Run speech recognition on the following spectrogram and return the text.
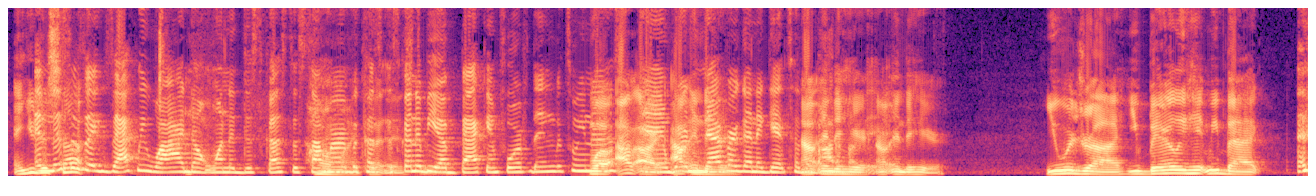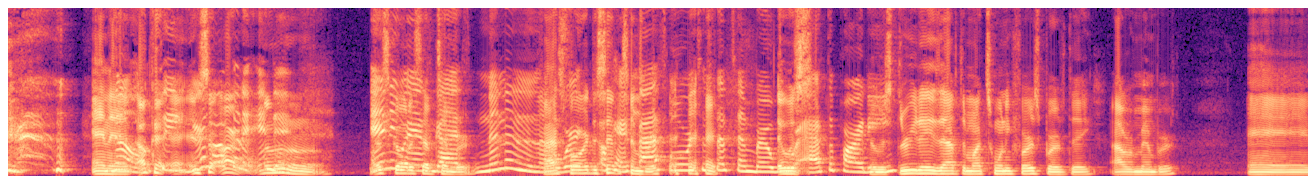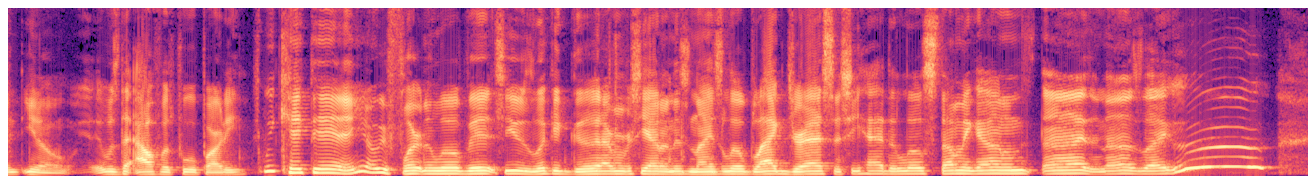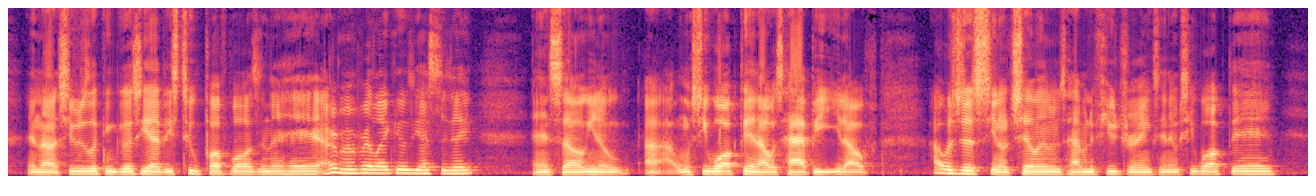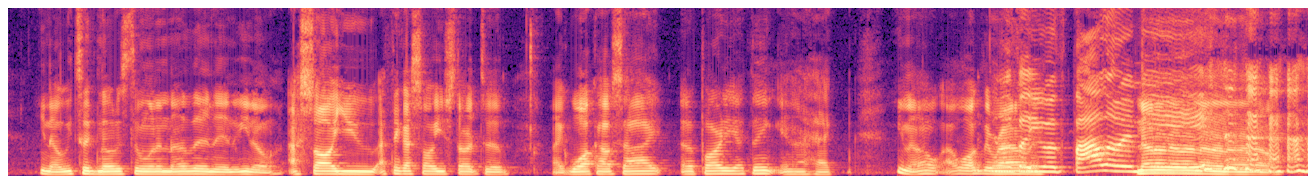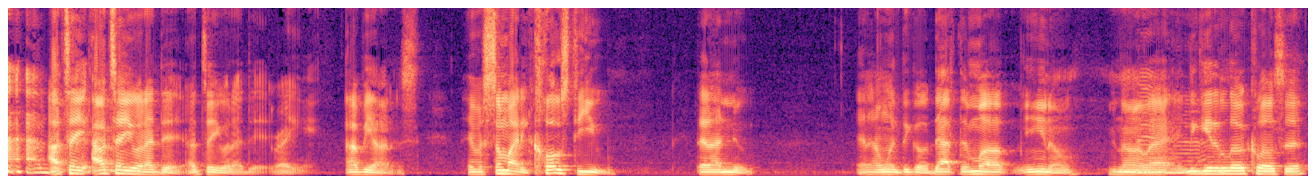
and you And just this stopped. is exactly why I don't want to discuss the summer Oh because goodness, it's going to be a back and forth thing between Well, us, I'll- right, and we're never going to get to the I'll end it bottom here. of it. I'll end it here. You were dry. You barely hit me back. And then No, okay, see, and you're so, not right, gonna end no, it. no, no. Let's Anyways, go to September. guys, no, no, no, no. Fast We're- forward to okay, September. Fast forward to September. We was- were at the party. It was three days after my twenty first birthday. I remember, and you know it was the Alphas pool party. We kicked it, and you know we were flirting a little bit. She was looking good. I remember she had on this nice little black dress, and she had the little stomach out on the thighs, and I was like, ooh. And uh, she was looking good. She had these two puff balls in her head. I remember it like it was yesterday. And so, you know, uh, when she walked in, I was happy. You know, I was just, you know, chilling, was having a few drinks. And then when she walked in, you know, we took notice to one another. And then, you know, I saw you, I think I saw you start to like walk outside at a party, I think. And I had, you know, I walked around. so you was following no, me. no, no, no, no, no, no, no. I'll tell you, I'll tell you what I did. I'll tell you what I did, right? I'll be honest. It was somebody close to you that I knew. and I went to go dap them up, you know, and all that, and to get a little closer.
